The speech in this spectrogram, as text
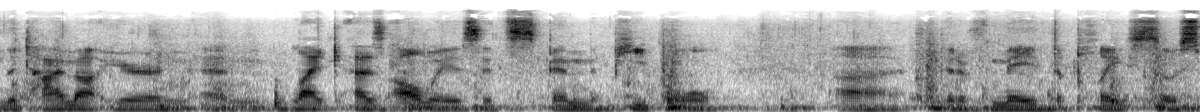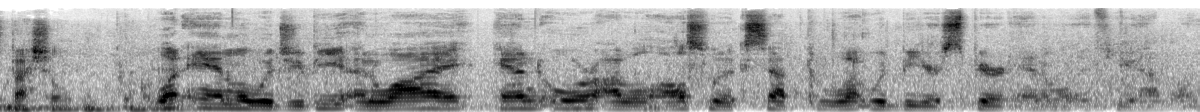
the time out here, and, and like as always, it's been the people uh, that have made the place so special. What animal would you be, and why? And or I will also accept what would be your spirit animal if you have one.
